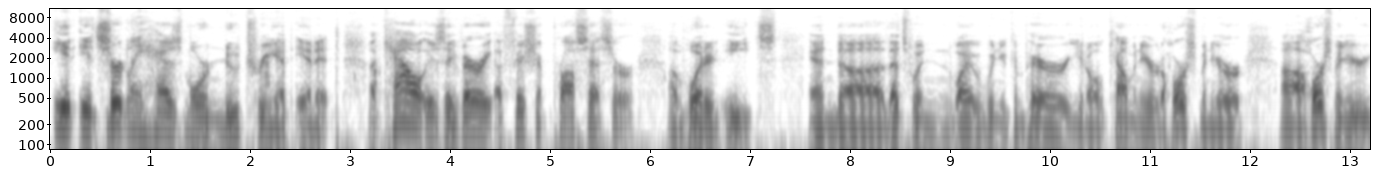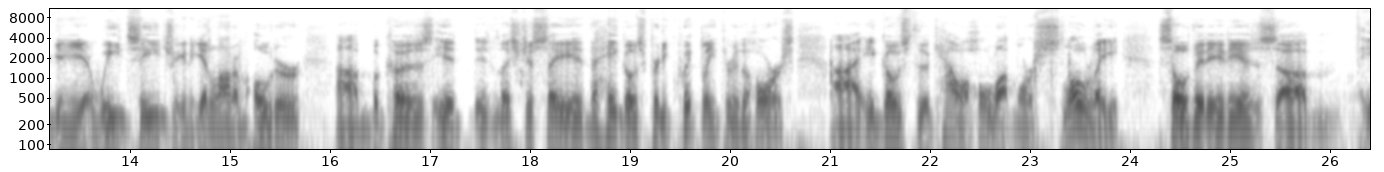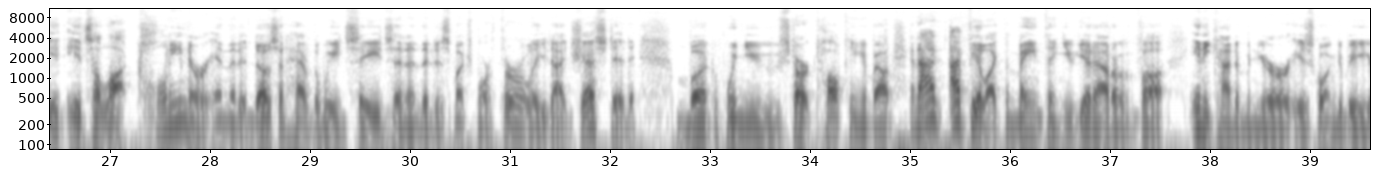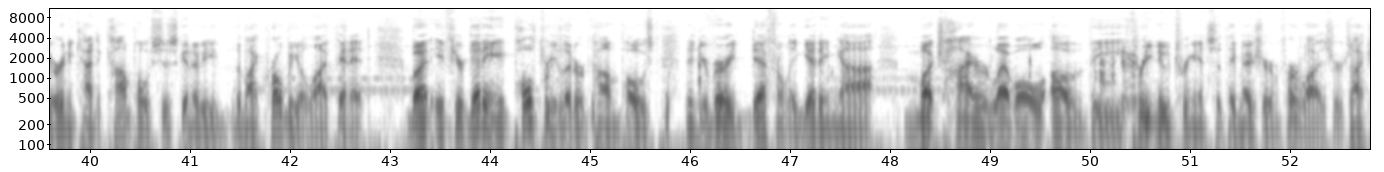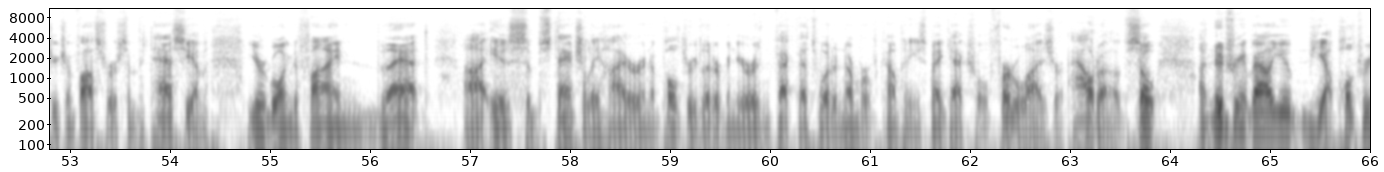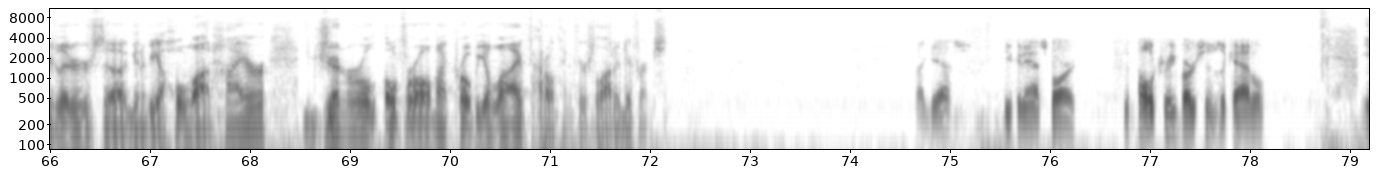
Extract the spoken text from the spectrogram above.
it, it certainly has more nutrient in it. A cow is a very efficient processor of what it eats. And uh, that's when why when you compare you know cow manure to horse manure, uh, horse manure you're going to get weed seeds, you're going to get a lot of odor uh, because it, it, let's just say the hay goes pretty quickly through the horse. Uh, it goes through the cow a whole lot more slowly, so that it is. Um, it, it's a lot cleaner in that it doesn't have the weed seeds and that it's much more thoroughly digested. But when you start talking about, and I, I feel like the main thing you get out of uh, any kind of manure is going to be, or any kind of compost is going to be the microbial life in it. But if you're getting a poultry litter compost, then you're very definitely getting a much higher level of the three nutrients that they measure in fertilizers, nitrogen, phosphorus, and potassium. You're going to find that uh, is substantially higher in a poultry litter manure. In fact, that's what a number of companies make actual fertilizer out of. So, a nutrient value, yeah, poultry litter's uh, going to be a whole lot higher. General overall microbial life, I don't think there's a lot of difference. I guess you can ask for it. The poultry versus the cattle.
